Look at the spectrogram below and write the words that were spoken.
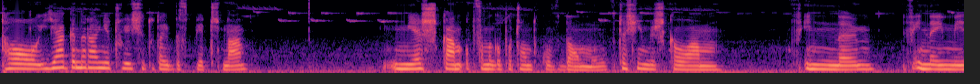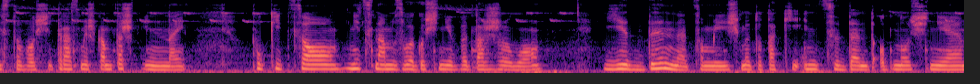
to ja generalnie czuję się tutaj bezpieczna. Mieszkam od samego początku w domu. Wcześniej mieszkałam w innym, w innej miejscowości, teraz mieszkam też w innej. Póki co nic nam złego się nie wydarzyło. Jedyne, co mieliśmy, to taki incydent odnośnie,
